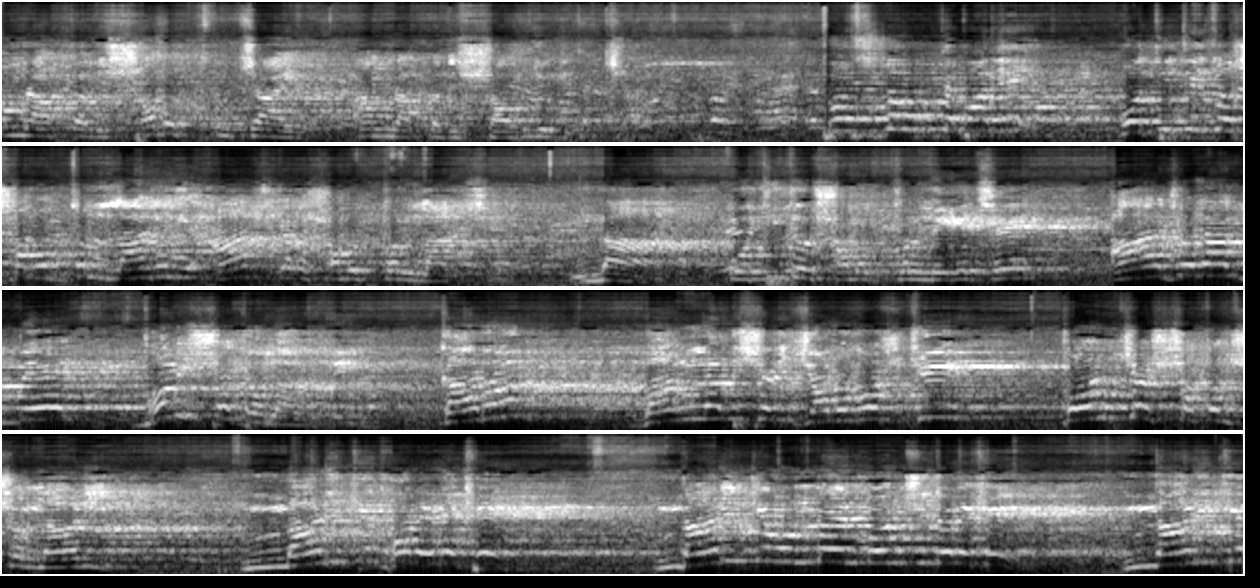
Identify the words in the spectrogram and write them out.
আমরা আপনাদের সমর্থন চাই, আমরা আপনাদের সহযোগিতা চাই। প্রশ্ন উঠতে পারে, অতীতে তো সমর্থন লাগেনি, আজ কেন সমর্থন লাগছে? না, অতীতেও সমর্থন লেগেছে, আজও লাগবে, ভবিষ্যতেও লাগবে। কারণ বাংলাদেশের জনগোষ্ঠী পঞ্চাশ শতাংশ নারী। নারীকে ধরে রেখে, নারীকে উন্নয়ন বঞ্চিত রেখে নারীকে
